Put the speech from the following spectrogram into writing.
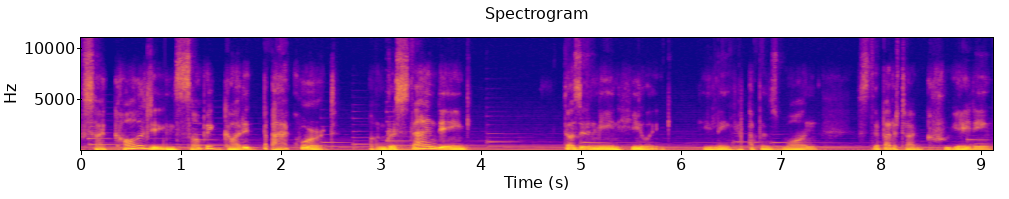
Psychology, in some way, got it backward. Understanding doesn't mean healing. Healing happens one step at a time, creating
